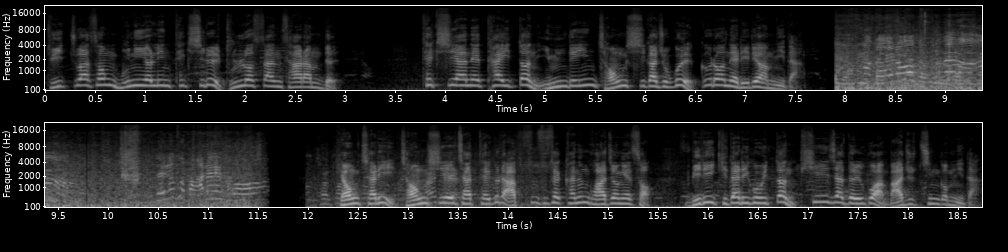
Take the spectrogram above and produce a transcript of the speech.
뒷좌석 문이 열린 택시를 둘러싼 사람들. 택시 안에 타 있던 임대인 정 씨 가족을 끌어내리려 합니다. 아, 내려, 내려. 내려서 말해, 그거. 경찰이 정 씨의 자택을 압수수색하는 과정에서 미리 기다리고 있던 피해자들과 마주친 겁니다.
